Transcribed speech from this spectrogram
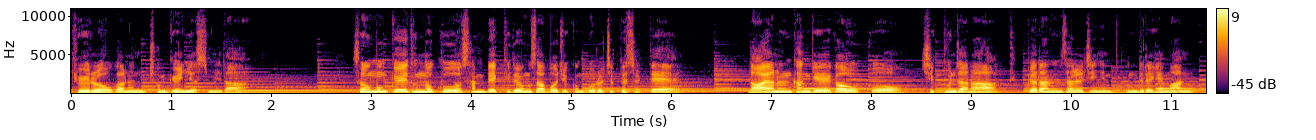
교회를 오가는 종교인이었습니다. 성문교회 등록 후 300 기도용사 모집 공고를 접했을 때 나와는 관계가 없고 직분자나 특별한 은사를 지닌 분들에게만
